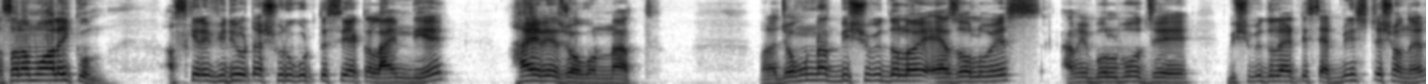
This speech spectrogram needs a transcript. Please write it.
আসসালামু আলাইকুম। আজকের এই ভিডিওটা শুরু করতেছি একটা লাইন দিয়ে, হায় রে জগন্নাথ। মানে জগন্নাথ বিশ্ববিদ্যালয় অ্যাজ অলওয়েজ আমি বলব যে বিশ্ববিদ্যালয় অ্যাটলিস্ট অ্যাডমিনিস্ট্রেশনের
